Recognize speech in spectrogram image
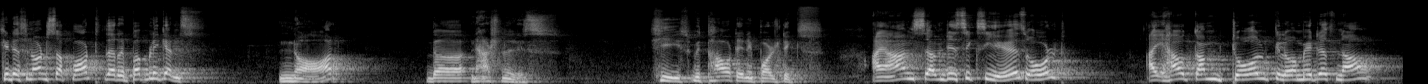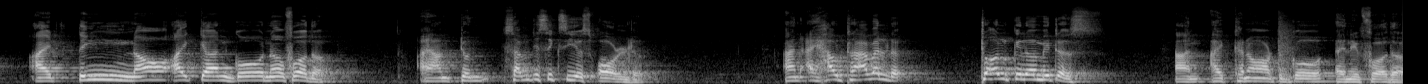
He does not support the Republicans nor the nationalists. He is without any politics. I am 76 years old. I have come 12 kilometers now. I think now I can go no further. I am 76 years old and I have traveled 12 kilometers and I cannot go any further.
